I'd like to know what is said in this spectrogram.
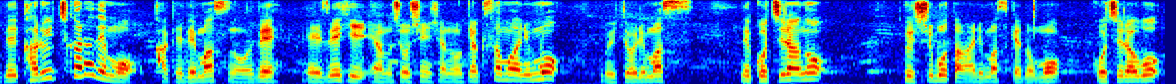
で軽い力でもかけれますので、えー、ぜひあの初心者のお客様にも向いております。でこちらのプッシュボタンありますけどもこちらを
